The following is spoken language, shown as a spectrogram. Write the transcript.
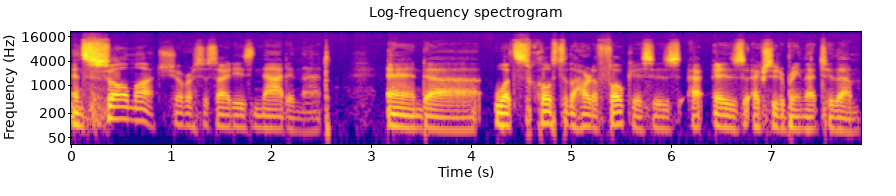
and so much of our society is not in that. And uh, what's close to the heart of focus is is actually to bring that to them.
